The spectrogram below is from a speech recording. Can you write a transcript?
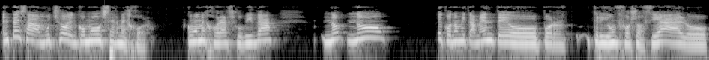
él pensaba mucho en cómo ser mejor, cómo mejorar su vida, no, no económicamente o por triunfo social o,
